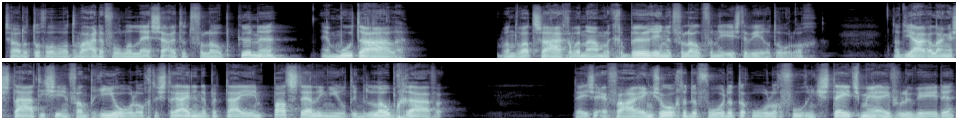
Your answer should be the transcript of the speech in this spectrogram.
Ze hadden toch wel wat waardevolle lessen uit het verloop kunnen en moeten halen. Want wat zagen we namelijk gebeuren in het verloop van de Eerste Wereldoorlog? Dat jarenlange statische infanterieoorlog de strijdende partijen in padstelling hield in de loopgraven. Deze ervaring zorgde ervoor dat de oorlogvoering steeds meer evolueerde,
